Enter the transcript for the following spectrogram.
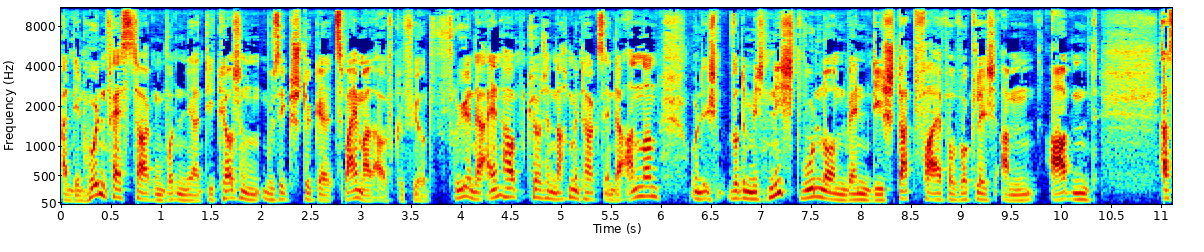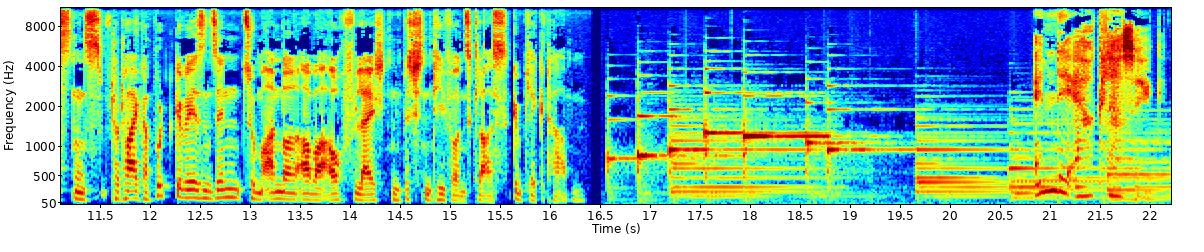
an den hohen Festtagen wurden ja die Kirchenmusikstücke zweimal aufgeführt. Früh in der einen Hauptkirche, nachmittags in der anderen. Und ich würde mich nicht wundern, wenn die Stadtpfeifer wirklich am Abend erstens total kaputt gewesen sind, zum anderen aber auch vielleicht ein bisschen tiefer ins Glas geblickt haben. MDR Klassik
